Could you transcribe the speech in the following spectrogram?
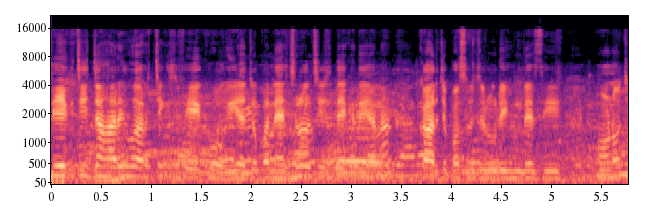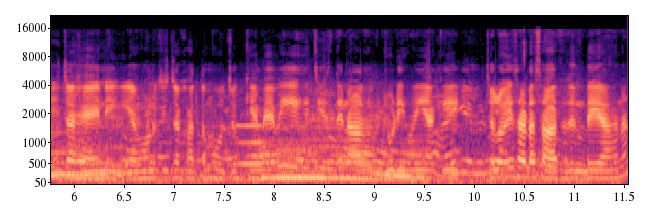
ਫੇਕ ਚੀਜ਼ਾਂ ਹਰ ਹਰ ਚੀਜ਼ ਫੇਕ ਹੋ ਗਈ ਹੈ ਜੋ ਆਪਾਂ ਨੈਚੁਰਲ ਚੀਜ਼ ਦੇਖਦੇ ਆ ਨਾ ਘਰ 'ਚ ਪਸ਼ੂ ਜ਼ਰੂਰੀ ਹੁੰਦੇ ਸੀ ਹੁਣ ਉਹ ਚੀਜ਼ਾਂ ਹੈ ਨਹੀਂ ਗੀਆਂ ਹੁਣ ਉਹ ਚੀਜ਼ਾਂ ਖਤਮ ਹੋ ਚੁੱਕੀਆਂ ਮੈਂ ਵੀ ਇਹ ਚੀਜ਼ ਦੇ ਨਾਲ ਜੁੜੀ ਹੋਈ ਆ ਕਿ ਚਲੋ ਇਹ ਸਾਡਾ ਸਾਥ ਦਿੰਦੇ ਆ ਹਨਾ?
